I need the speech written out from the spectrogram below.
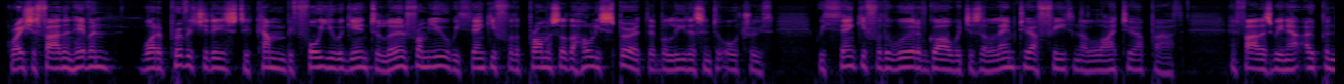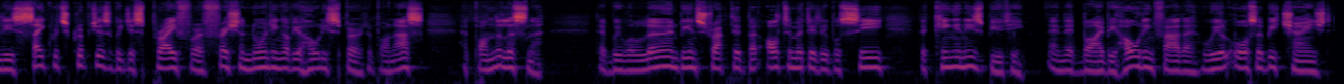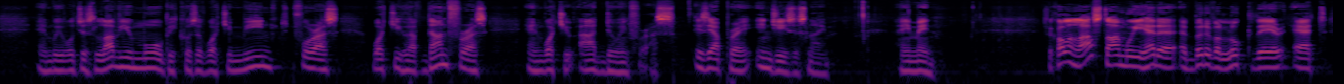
Gracious Father in heaven, what a privilege it is to come before you again to learn from you. We thank you for the promise of the Holy Spirit that will lead us into all truth. We thank you for the Word of God, which is a lamp to our feet and a light to our path. And Father, as we now open these sacred scriptures, we just pray for a fresh anointing of your Holy Spirit upon us, upon the listener, that we will learn, be instructed, but ultimately we will see the King in his beauty and that by beholding, Father, we'll also be changed and we will just love you more because of what you mean for us, what you have done for us, and what you are doing for us. Is our prayer in Jesus' name. Amen. So, Colin, last time we had a, a bit of a look there at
